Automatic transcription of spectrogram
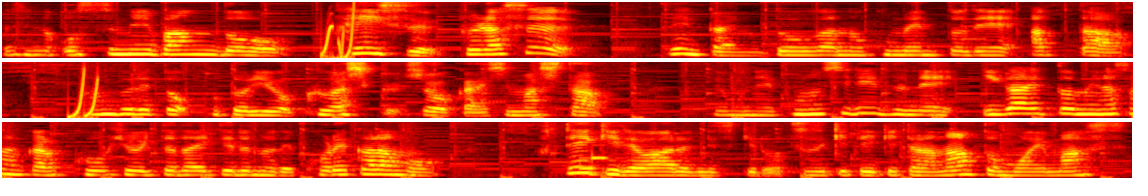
私のおすすめバンド、フェイスプラス前回の動画のコメントであったハンブレと小鳥を詳しく紹介しました。でもね、このシリーズね、意外と皆さんから好評いただいてるので、これからも不定期ではあるんですけど、続けていけたらなと思います。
